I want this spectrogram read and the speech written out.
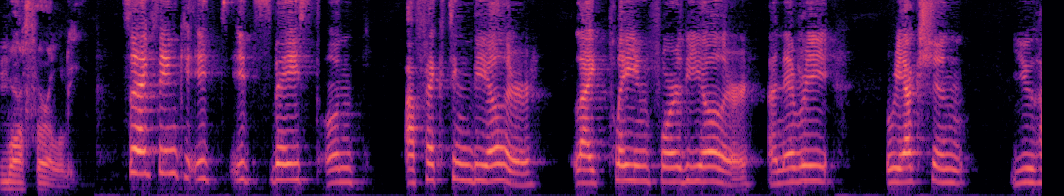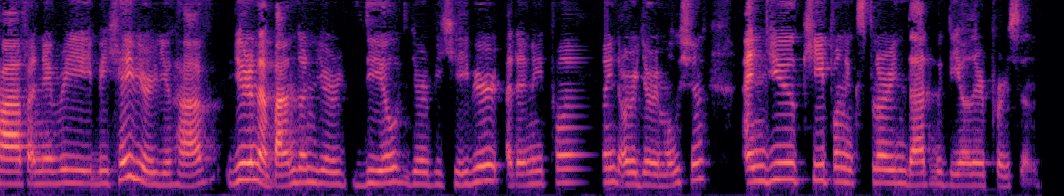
more thoroughly? So I think it it's based on affecting the other like playing for the other and every reaction you have and every behavior you have you don't abandon your deal your behavior at any point or your emotion and you keep on exploring that with the other person.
